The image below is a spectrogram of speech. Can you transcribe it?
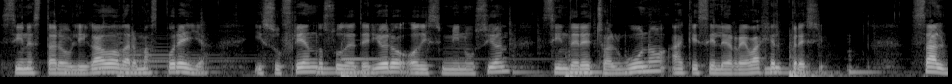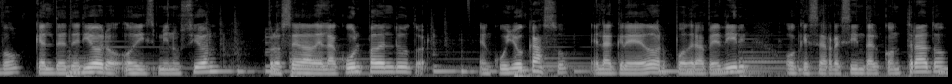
sin estar obligado a dar más por ella, y sufriendo su deterioro o disminución sin derecho alguno a que se le rebaje el precio, salvo que el deterioro o disminución proceda de la culpa del deudor, en cuyo caso el acreedor podrá pedir o que se rescinda el contrato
